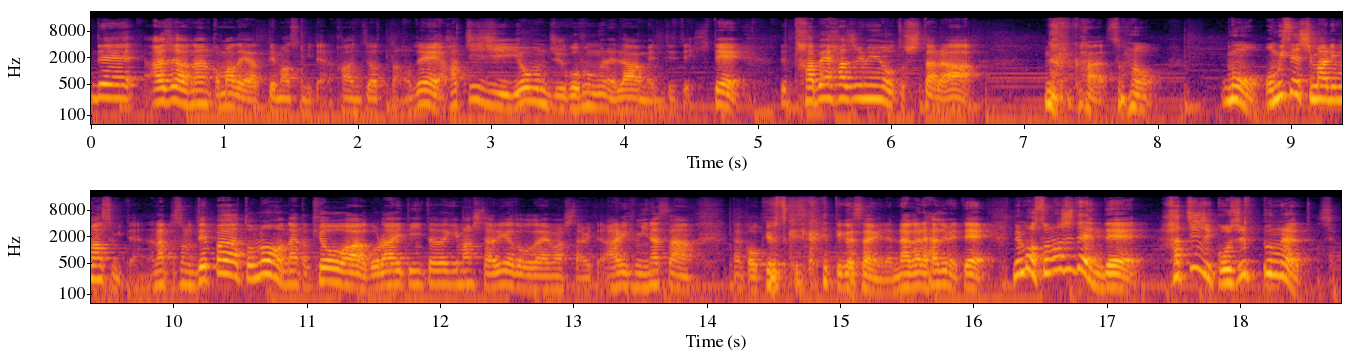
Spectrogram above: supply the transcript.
で、あ、じゃあなんかまだやってますみたいな感じだったので、8時45分ぐらいラーメン出てきて、で食べ始めようとしたら、なんかその、もうお店閉まりますみたいな。なんかそのデパートの、なんか今日はご来店いただきましてありがとうございましたみたいな。あり皆さん、なんかお気をつけて帰ってくださいみたいな流れ始めて、でもその時点で8時50分ぐらいだったんですよ。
